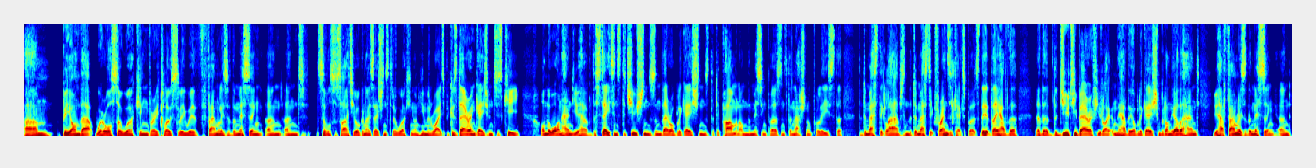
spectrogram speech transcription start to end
Um, beyond that, we're also working very closely with families of the missing and, and civil society organizations that are working on human rights because their engagement is key. On the one hand, you have the state institutions and their obligations, the Department on the Missing Persons, the National Police, the, the domestic labs and the domestic forensic experts. They, they have the, the, the duty bearer, if you like, and they have the obligation. But on the other hand, you have families of the missing and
